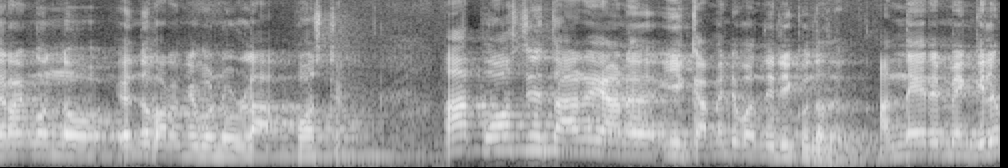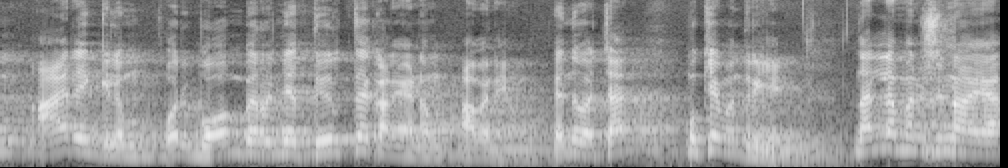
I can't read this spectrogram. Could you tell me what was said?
ഇറങ്ങുന്നു എന്ന് പറഞ്ഞുകൊണ്ടുള്ള പോസ്റ്റ്. ആ പോസ്റ്റിന് താഴെയാണ് ഈ കമന്റ് വന്നിരിക്കുന്നത്. അന്നേരമെങ്കിലും ആരെങ്കിലും ഒരു ബോംബെറിഞ്ഞ് തീർത്ത് കളയണം അവനെ. എന്ന് വെച്ചാൽ മുഖ്യമന്ത്രിയെ. നല്ല മനുഷ്യനായ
